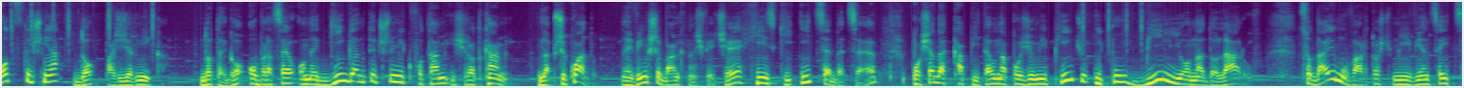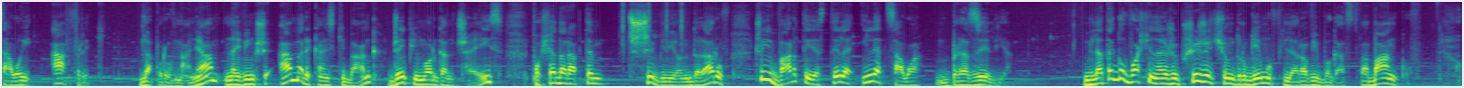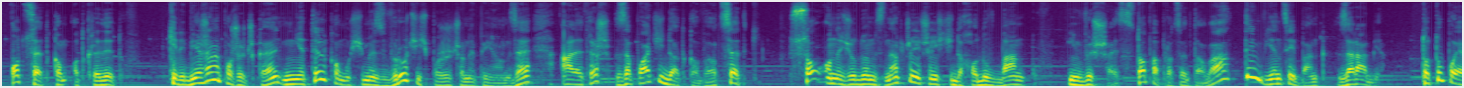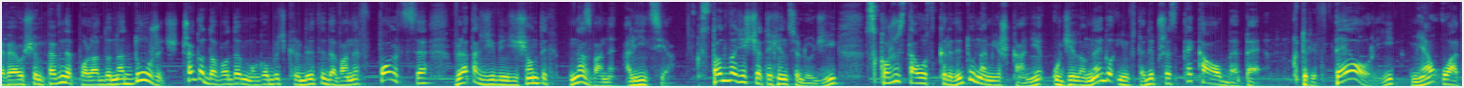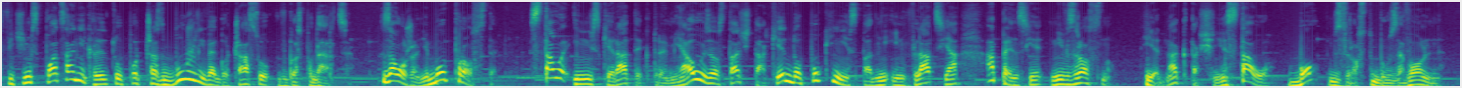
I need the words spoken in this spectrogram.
od stycznia do października. Do tego obracają one gigantycznymi kwotami i środkami. Dla przykładu, największy bank na świecie, chiński ICBC, posiada kapitał na poziomie 5,5 biliona dolarów, co daje mu wartość mniej więcej całej Afryki. Dla porównania, największy amerykański bank, JP Morgan Chase, posiada raptem 3 biliony dolarów, czyli warty jest tyle, ile cała Brazylia. Dlatego właśnie należy przyjrzeć się drugiemu filarowi bogactwa banków odsetkom od kredytów. Kiedy bierzemy pożyczkę, nie tylko musimy zwrócić pożyczone pieniądze, ale też zapłacić dodatkowe odsetki. Są one źródłem znacznej części dochodów banków. Im wyższa jest stopa procentowa, tym więcej bank zarabia. To tu pojawiają się pewne pola do nadużyć, czego dowodem mogą być kredyty dawane w Polsce w latach 90. nazwane Alicja. 120 tysięcy ludzi skorzystało z kredytu na mieszkanie udzielonego im wtedy przez PKO BP, który w teorii miał ułatwić im spłacanie kredytu podczas burzliwego czasu w gospodarce. Założenie było proste. Stałe i niskie raty, które miały zostać takie, dopóki nie spadnie inflacja, a pensje nie wzrosną. Jednak tak się nie stało, bo wzrost był za wolny.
